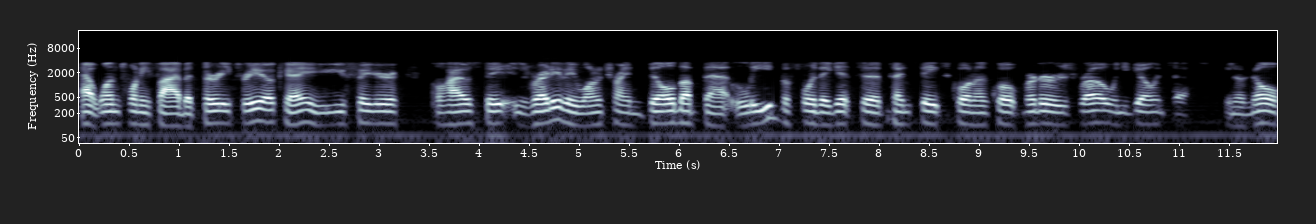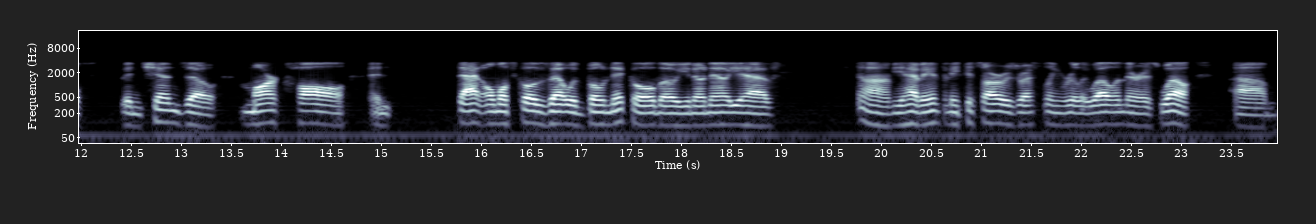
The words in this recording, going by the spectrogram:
at 125. At 33, okay, you figure Ohio State is ready. They want to try and build up that lead before they get to Penn State's quote unquote murderer's row when you go into, you know, Nolf, Vincenzo, Mark Hall, and that almost closes out with Bo Nickal, although, you know, now you have, um, you have Anthony Cassaro who's wrestling really well in there as well. Um,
